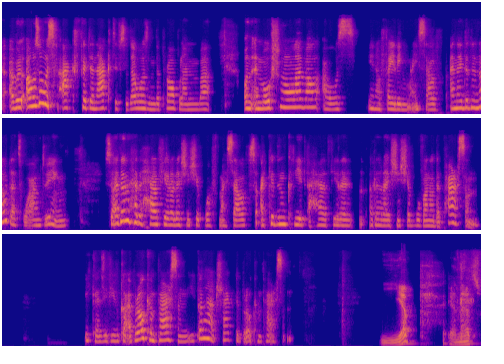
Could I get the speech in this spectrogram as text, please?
I, w- I was always act, fit and active so that wasn't the problem. But on emotional level i was you know failing myself and i didn't know that's what i'm doing. So i didn't have a healthy relationship with myself so i couldn't create a healthy re- relationship with another person because if you've got a broken person you're going to attract the broken person Yep. And that's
